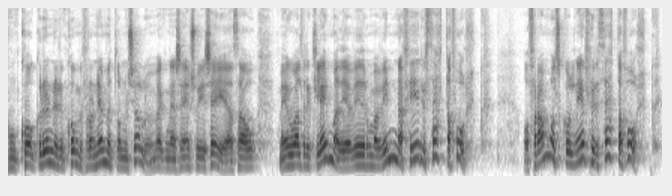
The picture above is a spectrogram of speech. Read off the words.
hún, grunnurinn komi frá nefndunum sjálfum vegna þess að eins og ég segja að þá við aldrei gleyma því að við erum að vinna fyrir þetta fólk og framhaldsskólinn er fyrir þetta fólk.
